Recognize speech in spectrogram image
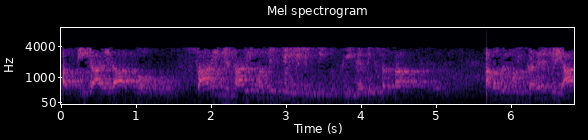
اپنی جائیداد کو ساری کی ساری مسجد کے لیے لکھتی تو ٹھیک ہے لکھ سکتا؟ اب اگر کوئی کہے کہ یار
